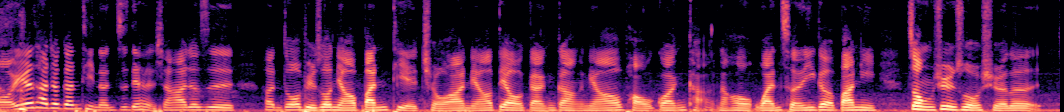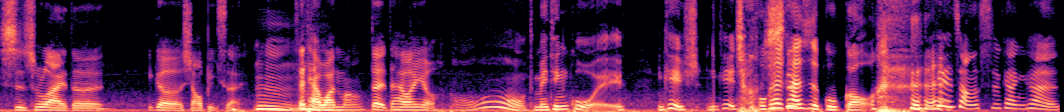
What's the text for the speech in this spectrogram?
哦，因为它就跟体能之巅很像，它就是。很多，比如说你要搬铁球啊，你要吊杆杠，你要跑关卡，然后完成一个把你重训所学的使出来的一个小比赛。嗯，在台湾吗？对，在台湾有。哦，没听过哎，你可以，你可以尝试。我可以开始 Google，你可以尝试看看。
